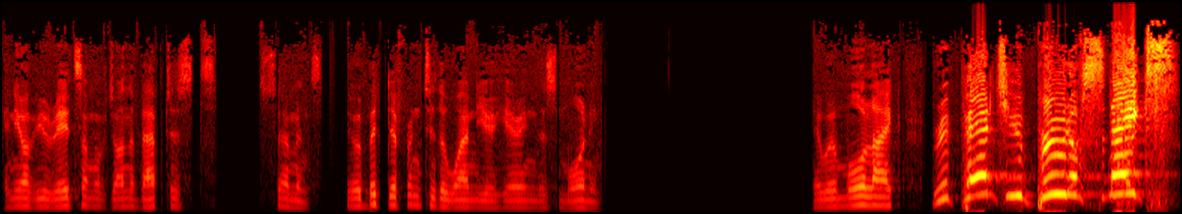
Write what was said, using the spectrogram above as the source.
Any of you read some of John the Baptist's sermons? They were a bit different to the one you're hearing this morning. They were more like, Repent, you brood of snakes!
